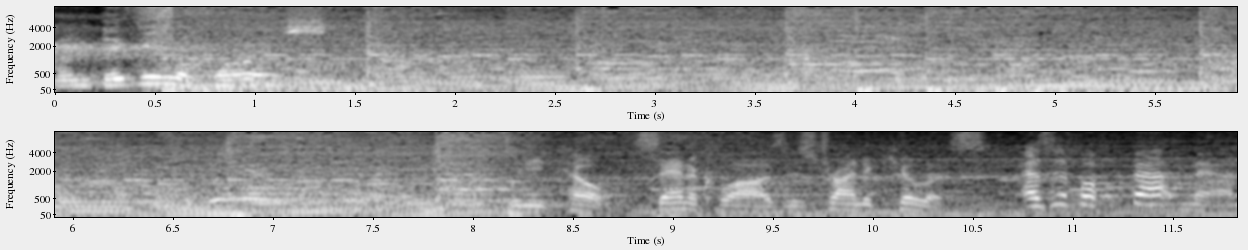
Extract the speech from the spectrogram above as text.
I'm digging the voice. Hell, Santa Claus is trying to kill us. As if a fat man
